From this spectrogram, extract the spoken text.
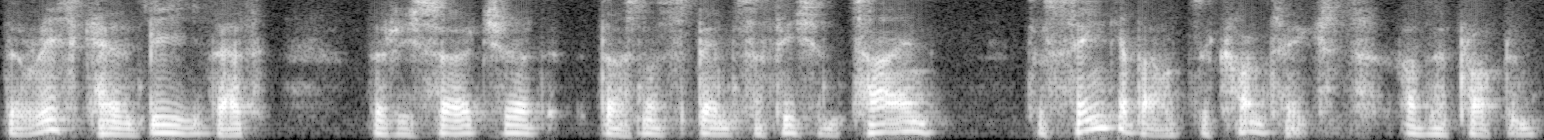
the risk can be that the researcher does not spend sufficient time to think about the context of the problem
